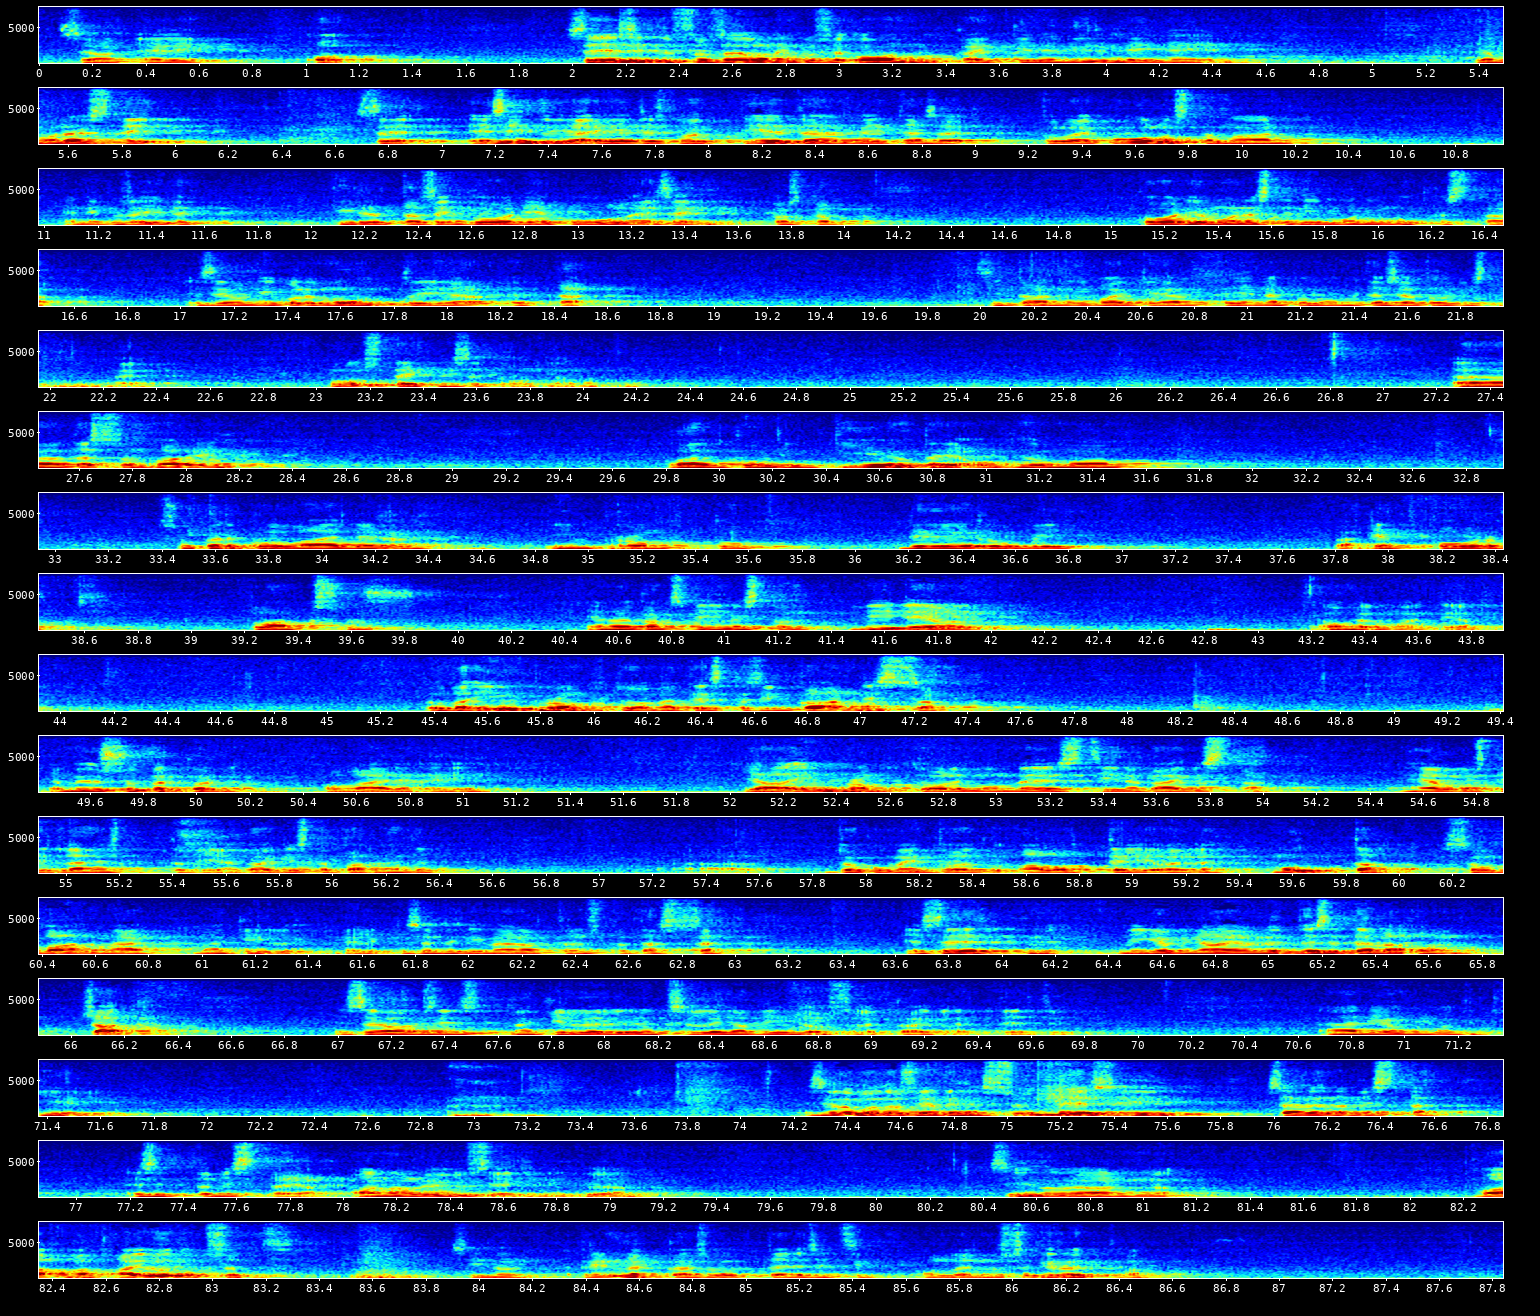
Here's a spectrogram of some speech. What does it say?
Se on, eli o, se esitys on sellainen kuin se on, kaikki ne virheineen. Ja monesti se esiintyjä ei edes voi tietää, mitä se tulee kuulostamaan, ennen kuin se itse kirjoittaa sen koodin ja kuulee sen, koska koodi on monesti niin monimutkaista ja se on niin paljon muuttujia, että sitä on niin vaikea ennakoida, mitä sieltä oikeasti tulee. Plus tekniset ongelmat. Ää, tässä on pari live kieltä ja ohjelmaa. Supercollider, Impromptu, D-Ruby, Packetfort, Fluxus ja noin kaksi viimeistä on videon ohjelmointia. Tuota Impromptua mä testasin kandissa ja myös Supercolliderin. Ja Impromptu oli mun mielestä siinä kaikista helposti lähestyttäviä kaikista parhaiten dokumentoitu aloittelijoille, mutta se on vain Macille, eli sen takia mä en ottanut sitä tässä. Ja se, minkä minä aion nyt esitellä, on Chuck, ja se on siis Macille, Linuxille ja Windowsille kaikille tehty ääniohjelmointikieli. Ja silloin voi tosiaan tehdä synteesiä, säveltämistä, esittämistä ja analyysiäkin nykyään. Siinä on vahvat ajoitukset, siinä on rinnakkaisuutta ja sitten on lennossa kirjoittava.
